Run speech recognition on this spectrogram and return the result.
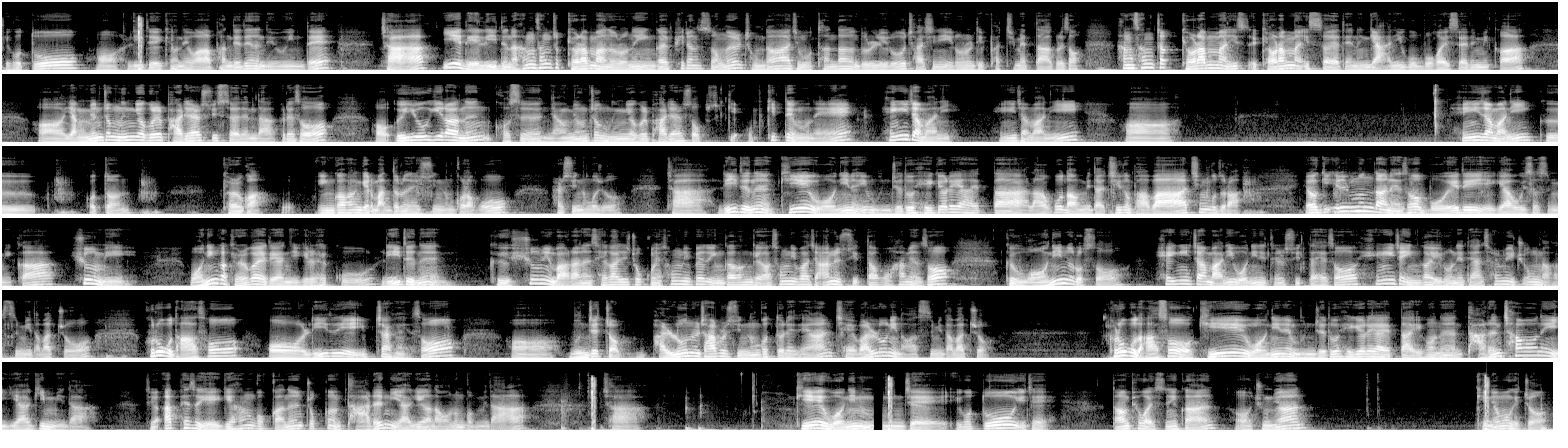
이것도 어, 리드의 견해와 반대되는 내용인데 자, 이에 대해 리드는 항상적 결합만으로는 인간의 필연성을 정당화하지 못한다는 논리로 자신의 이론을 뒷받침했다. 그래서 항상적 결합만 있, 결합만 있어야 되는 게 아니고 뭐가 있어야 됩니까? 어, 양면적 능력을 발휘할 수 있어야 된다. 그래서 어, 의욕이라는 것은 양면적 능력을 발휘할 수 없기, 없기 때문에 행위자만이 행위자만이 어, 행위자만이 그 어떤 결과 인과관계를 만들어낼 수 있는 거라고 할 수 있는 거죠. 자, 리드는 기의 원인의 문제도 해결해야 했다 라고 나옵니다. 지금 봐봐, 친구들아. 여기 1문단에서 뭐에 대해 얘기하고 있었습니까? 휴미 원인과 결과에 대한 얘기를 했고, 리드는 그 휴미 말하는 세 가지 조건이 성립해도 인과관계가 성립하지 않을 수 있다고 하면서 그 원인으로서 행위자만이 원인이 될 수 있다 해서 행위자 인과 이론에 대한 설명이 쭉 나왔습니다. 맞죠? 그러고 나서 어, 리드의 입장에서 어, 문제점, 반론을 잡을 수 있는 것들에 대한 재반론이 나왔습니다. 맞죠? 그러고 나서 기회의 원인의 문제도 해결해야 했다. 이거는 다른 차원의 이야기입니다. 지금 앞에서 얘기한 것과는 조금 다른 이야기가 나오는 겁니다. 자, 기회의 원인 문제 이것도 이제 다운표가 있으니까 어, 중요한 개념어겠죠.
